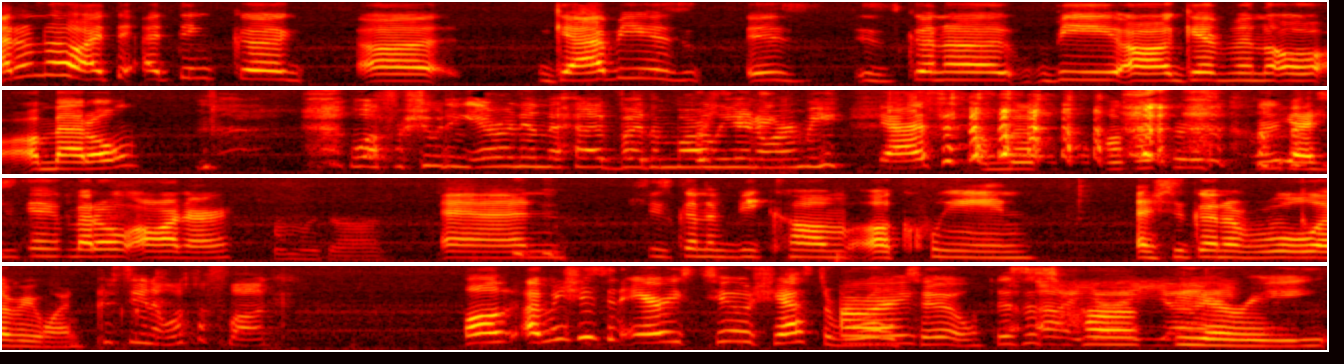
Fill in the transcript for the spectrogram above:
I don't know. I think I think uh, uh, Gabi is is is gonna be uh given a, a medal. well, for shooting Eren in the head by the Marleyan army? Yes. A medal of honor for this? yeah, she's getting a medal of honor, Oh my god. and she's gonna become a queen, and she's gonna rule everyone. Christina, what the fuck? Well, I mean, she's an Aries too. She has to rule Alright. too. This is Ay, her ay, ay. theory.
